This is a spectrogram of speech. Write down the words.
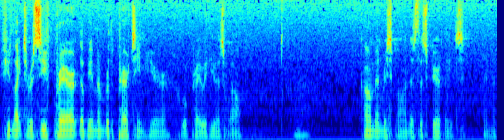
If you'd like to receive prayer, there'll be a member of the prayer team here who will pray with you as well. Come and respond as the Spirit leads. Amen.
